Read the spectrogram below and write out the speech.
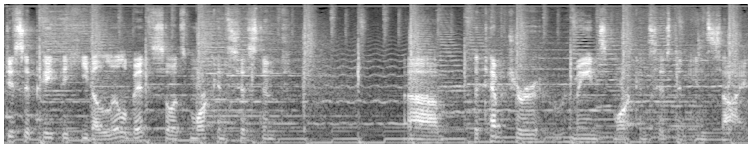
dissipate the heat a little bit so it's more consistent. Um, the temperature remains more consistent inside.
